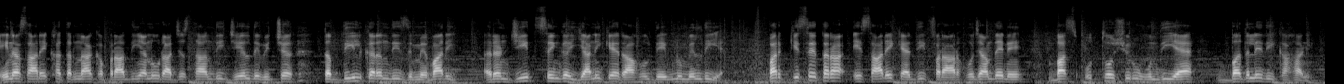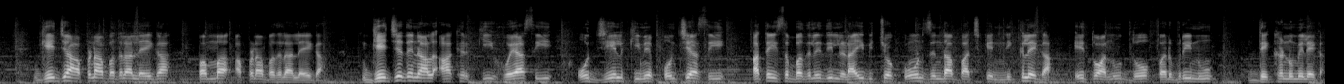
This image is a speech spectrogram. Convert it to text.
ਇਹਨਾਂ ਸਾਰੇ ਖਤਰਨਾਕ ਅਪਰਾਧੀਆਂ ਨੂੰ ਰਾਜਸਥਾਨ ਦੀ ਜੇਲ੍ਹ ਦੇ ਵਿੱਚ ਤਬਦੀਲ ਕਰਨ ਦੀ ਜ਼ਿੰਮੇਵਾਰੀ ਰਣਜੀਤ ਸਿੰਘ ਯਾਨੀ ਕਿ ਰਾਹੁਲ ਦੇਵ ਨੂੰ ਮਿਲਦੀ ਹੈ। ਪਰ ਕਿਸੇ ਤਰ੍ਹਾਂ ਇਹ ਸਾਰੇ ਕੈਦੀ ਫਰਾਰ ਹੋ ਜਾਂਦੇ ਨੇ, ਬਸ ਉੱਥੋਂ ਸ਼ੁਰੂ ਹੁੰਦੀ ਹੈ ਬਦਲੇ ਦੀ ਕਹਾਣੀ। ਗੇਜਾ ਆਪਣਾ ਬਦਲਾ ਲਏਗਾ, ਪੰਮਾ ਆਪਣਾ ਬਦਲਾ ਲਏਗਾ। ਗੇਜੇ ਦੇ ਨਾਲ ਆਖਿਰ ਕੀ ਹੋਇਆ ਸੀ, ਉਹ ਜੇਲ੍ਹ ਕਿਵੇਂ ਪਹੁੰਚਿਆ ਸੀ ਅਤੇ ਇਸ ਬਦਲੇ ਦੀ ਲੜਾਈ ਵਿੱਚੋਂ ਕੌਣ ਜ਼ਿੰਦਾ ਬਚ ਕੇ ਨਿਕਲੇਗਾ, ਇਹ ਤੁਹਾਨੂੰ 2 ਫਰਵਰੀ ਨੂੰ ਦੇਖਣ ਨੂੰ ਮਿਲੇਗਾ।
